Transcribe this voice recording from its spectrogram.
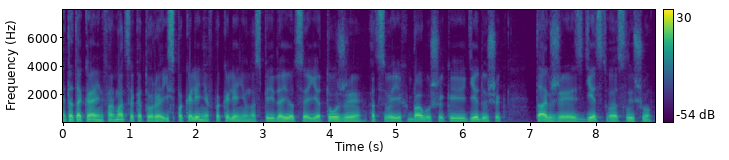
это такая информация, которая из поколения в поколение у нас передается. Я тоже от своих бабушек и дедушек также с детства слышу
